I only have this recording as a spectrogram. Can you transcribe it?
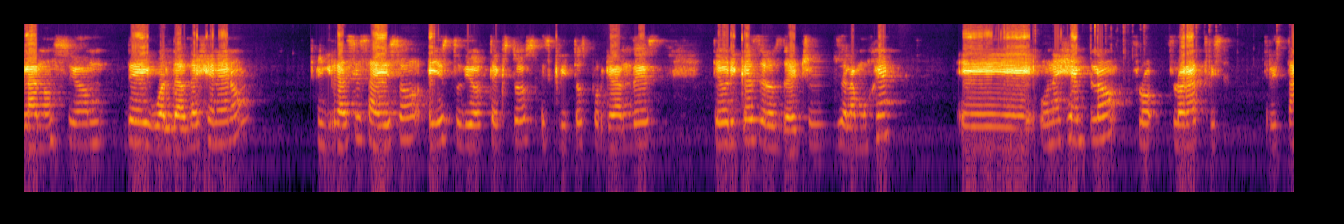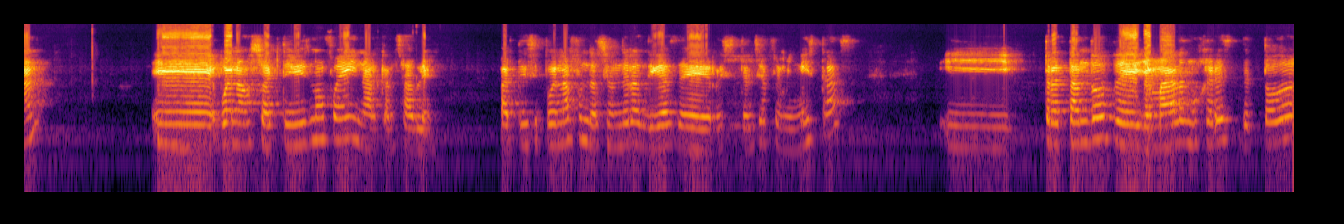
la noción de igualdad de género, y gracias a eso ella estudió textos escritos por grandes teóricas de los derechos de la mujer. Eh, un ejemplo, Flora Tristán. Eh, bueno, su activismo fue inalcanzable. Participó en la fundación de las ligas de resistencia feministas y tratando de llamar a las mujeres de todo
